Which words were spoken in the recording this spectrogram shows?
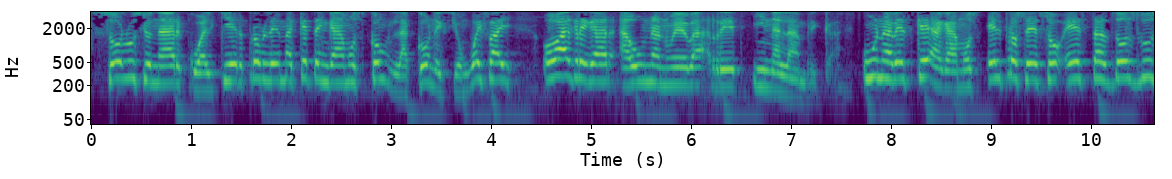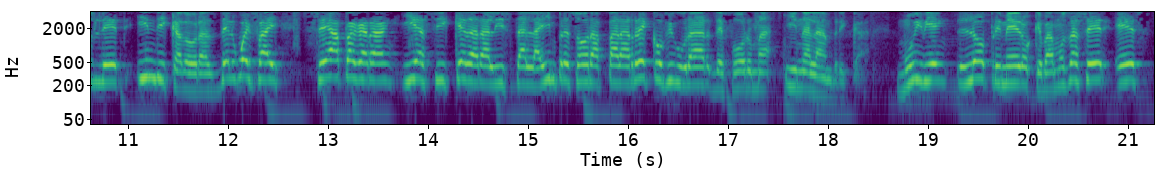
solucionar cualquier problema que tengamos con la conexión Wi-Fi o agregar a una nueva red inalámbrica. Una vez que hagamos el proceso, estas dos luz LED indicadoras del Wi-Fi se apagarán y así quedará lista la impresora para reconfigurar de forma inalámbrica. Muy bien, lo primero que vamos a hacer es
